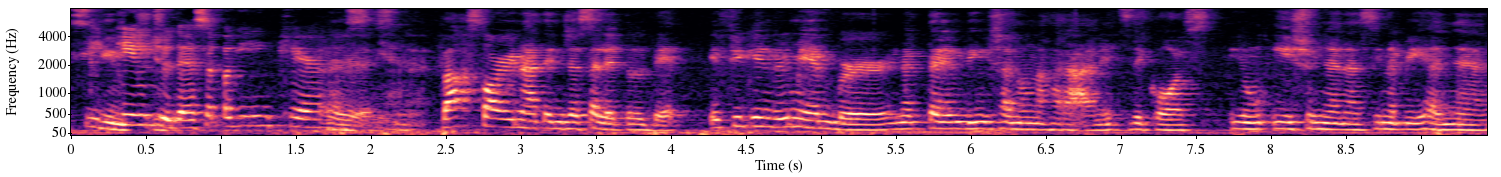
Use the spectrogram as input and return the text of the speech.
si Kim Kim, Chu. Chu dahil sa pagiging careless Yes. niya. Backstory natin just a little bit. If you can remember, nag-trending siya nung nakaraan. It's because yung issue niya na sinabihan niya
